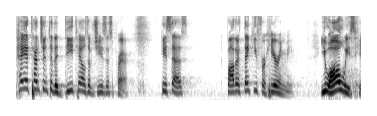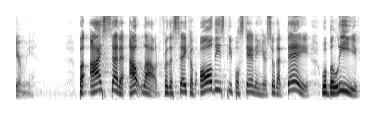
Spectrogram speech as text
Pay attention to the details of Jesus' prayer. He says, Father, thank you for hearing me. You always hear me. But I said it out loud for the sake of all these people standing here so that they will believe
